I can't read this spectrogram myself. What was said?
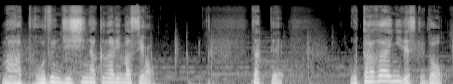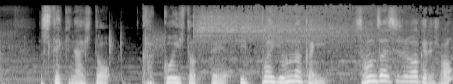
まあ当然自信なくなりますよ。だって、お互いにですけど、素敵な人、かっこいい人っていっぱい世の中に存在するわけでしょ？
